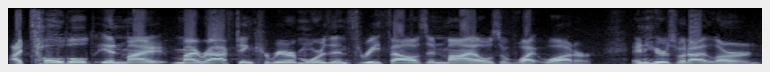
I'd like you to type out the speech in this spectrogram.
I totaled in my, my rafting career more than 3,000 miles of whitewater. And here's what I learned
